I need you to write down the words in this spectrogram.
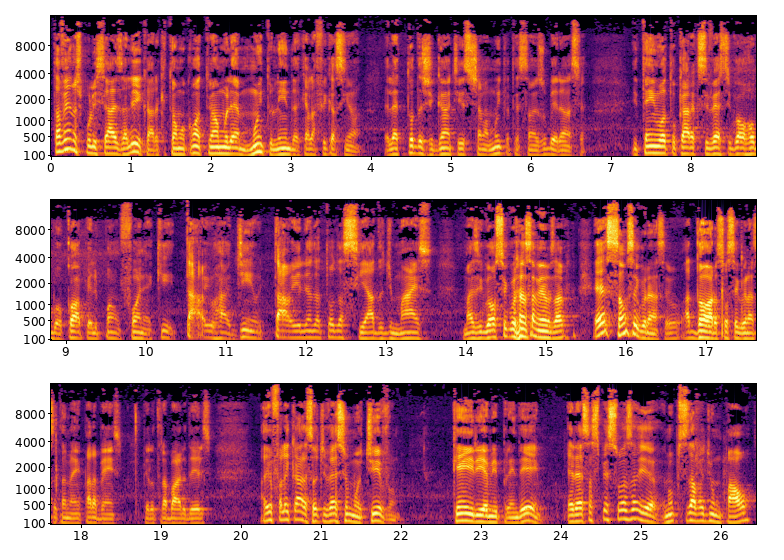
Tá vendo os policiais ali, cara, que tomam conta? Tem uma mulher muito linda, que ela fica assim, ó. Ela é toda gigante, isso chama muita atenção, exuberância. E tem outro cara que se veste igual o Robocop, ele põe um fone aqui e tal, e o radinho e tal, e ele anda todo aciado demais. Mas igual segurança mesmo, sabe? É, são segurança. Eu adoro, sou segurança também. Parabéns pelo trabalho deles. Aí eu falei, cara, se eu tivesse um motivo, quem iria me prender eram essas pessoas aí. Eu não precisava de um pau,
